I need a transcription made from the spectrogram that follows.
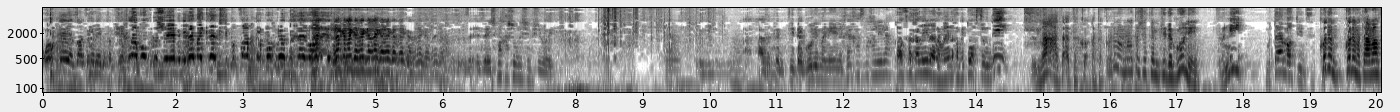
אוקיי, אז אל תגלה, תמשיך לעבוד קשה, ונראה מה יקרה כשתפוצח, ותהפוך להיות אחר, לא רגע, רגע, רגע, רגע, רגע, רגע, רגע. זה נשמע חשוב לשם שינוי. אז אתם תדאגו לי אם אני אהיה נכה חס וחלילה? חס וחלילה, למה אין לך ביטוח סיעודי? מה, אתה קודם אמרת שאתם תדאגו לי. ואני? מתי אמרתי את זה? קודם, קודם אתה אמרת,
